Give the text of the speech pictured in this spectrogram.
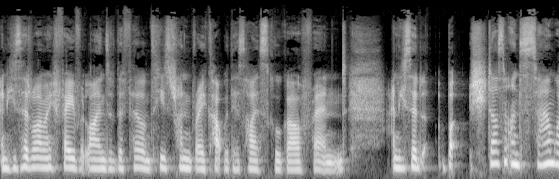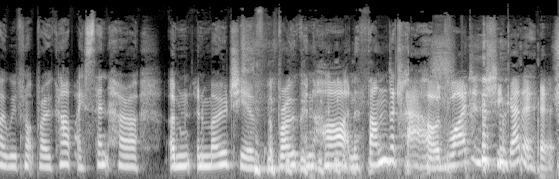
and he said, One of my favorite lines of the film, he's trying to break up with his high school girlfriend. And he said, But she doesn't understand why we've not broken up. I sent her a, an emoji of a broken heart and a thundercloud. Why didn't she get it?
